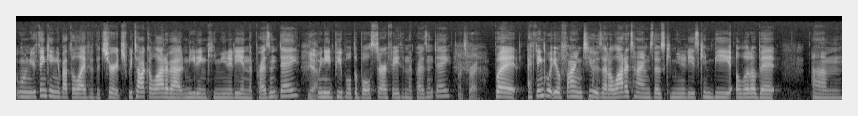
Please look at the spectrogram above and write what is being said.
when you're thinking about the life of the church. We talk a lot about needing community in the present day. Yeah. We need people to bolster our faith in the present day. That's right. But I think what you'll find too is that a lot of times those communities can be a little bit. Um,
